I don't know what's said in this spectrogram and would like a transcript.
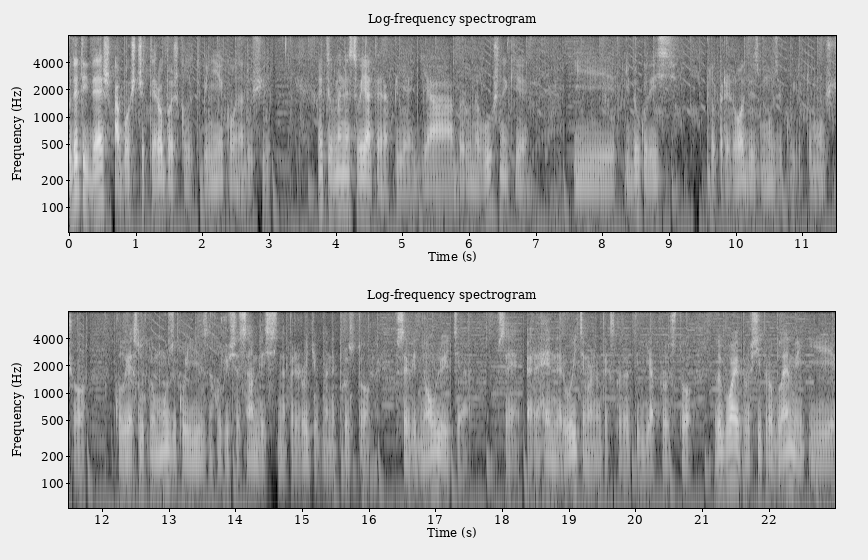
Куди ти йдеш або що ти робиш, коли тобі ніякого на душі? Знаєте, в мене своя терапія. Я беру навушники і йду кудись до природи з музикою, тому що коли я слухаю музику і знаходжуся сам десь на природі, в мене просто все відновлюється, все регенерується, можна так сказати. Я просто забуваю про всі проблеми і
